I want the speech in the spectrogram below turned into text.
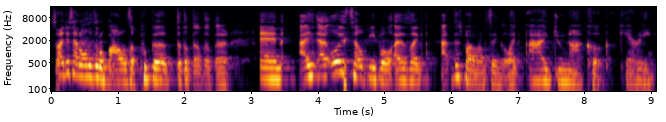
So I just had all these little bottles of Pooka. Da, da, da. And I, I always tell people, I was like, at this part I'm single, like, I do not cook, Gary.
